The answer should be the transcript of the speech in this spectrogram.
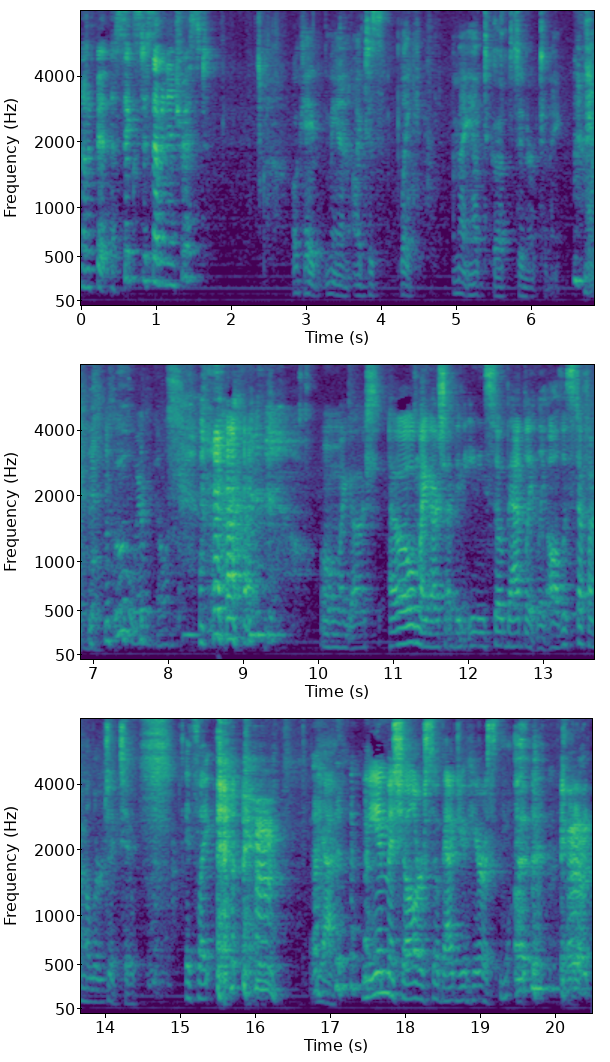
gonna fit a six to seven inch wrist. Okay, man, I just like I might have to go out to dinner tonight. Ooh, where are we going? oh my gosh. Oh my gosh, I've been eating so bad lately. All the stuff I'm allergic to. It's like Yeah. Me and Michelle are so bad you hear us.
